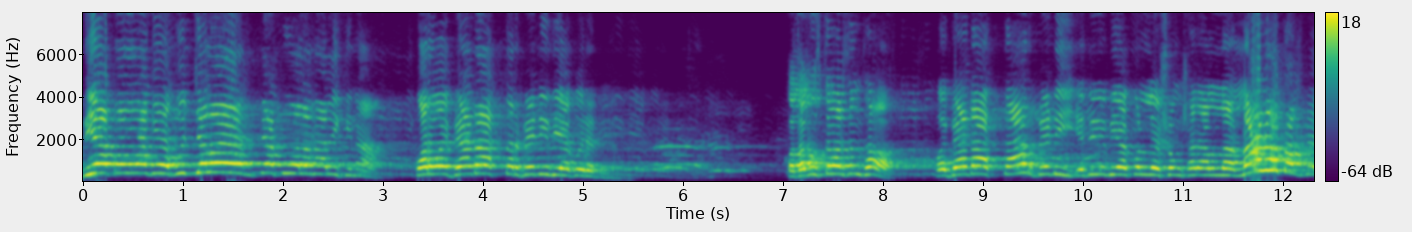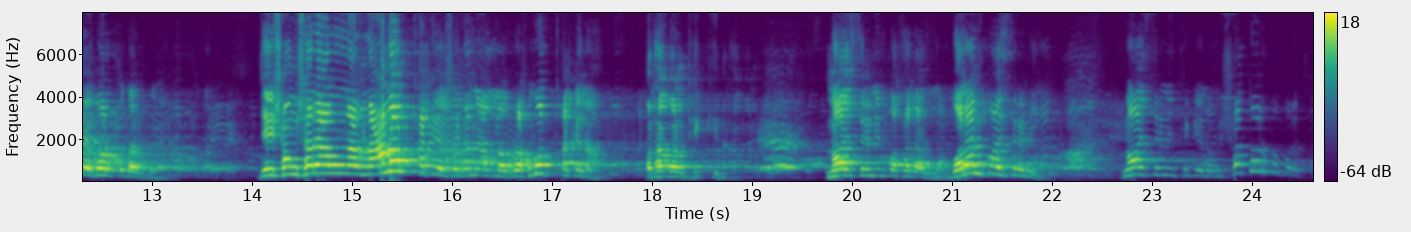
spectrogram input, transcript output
বিয়া করার আগে বুঝলেন ট্যাটুওয়ালা নারী কিনা? পরে ওই বেডা আক্তার বেডি করে কথা বুঝতে পারছেন তো? ওই বেডা আক্তার বেডি এদিকে বিয়া করলে সংসারে আল্লাহ লানত আসবে, বরকত আসবে। যে সংসারে আল্লাহর লানত থাকে, সেখানে আল্লাহর রহমত থাকে না। কথা কন ঠিক কিনা? নয় শ্রেণির কথা জানলাম। বলেন কয় শ্রেণি? নয় শ্রেণি থেকে নবী সতর্ক করেছে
